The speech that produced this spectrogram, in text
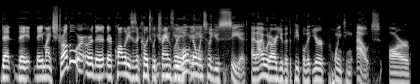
that they, they might struggle, or, or their their qualities as a coach would translate? You won't know until you see it. And I would argue that the people that you're pointing out are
